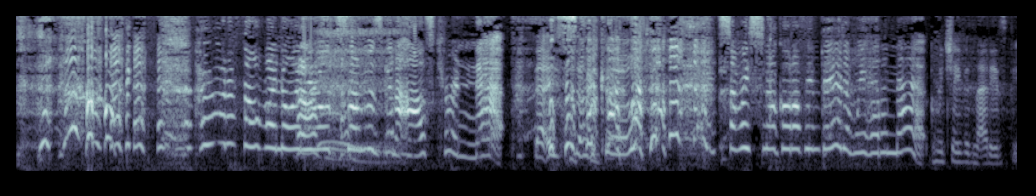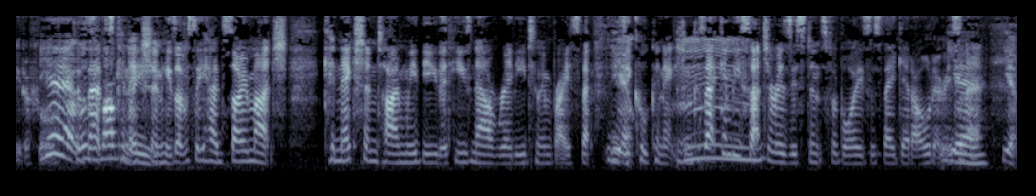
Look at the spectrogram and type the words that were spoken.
Who would have thought my nine-year-old son was going to ask for a nap? That is so cool. so we snuggled up in bed and we had a nap. Which even that is beautiful. Yeah, it was that's lovely. connection. He's obviously had so much connection time with you that he's now ready to embrace that Yeah. physical connection because that can be such a resistance for boys as they get older, isn't yeah, it? yeah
